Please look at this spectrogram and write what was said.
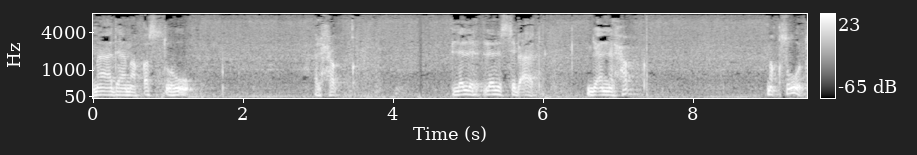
ما دام قصده الحق. لا الاستبعاد لأن الحق مقصود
